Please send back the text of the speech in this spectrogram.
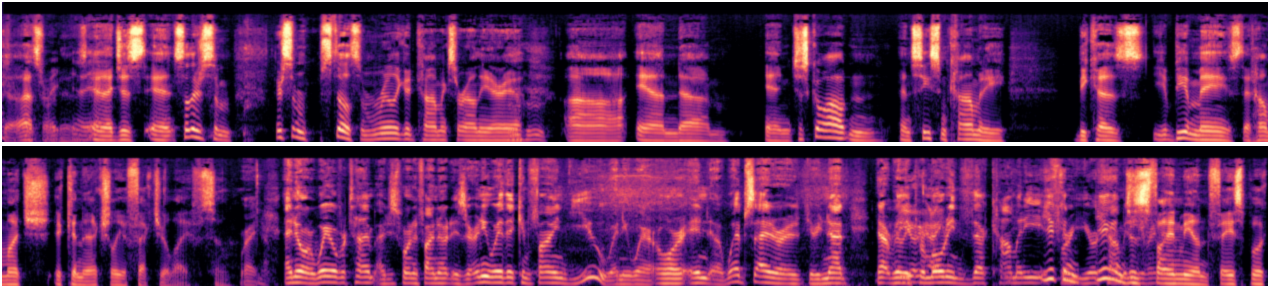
Nebraska, that's, that's what it right. Yeah, yeah. And I just and so there's some there's some still some really good comics around the area, Mm-hmm. uh, and um, and just go out and and see some comedy because you'd be amazed at how much it can actually affect your life. So Right. I know we're way over time. I just want to find out: is there any way they can find you anywhere, or in a website, or you're not not really You- I- promoting the comedy you for can your you can just right find me on Facebook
